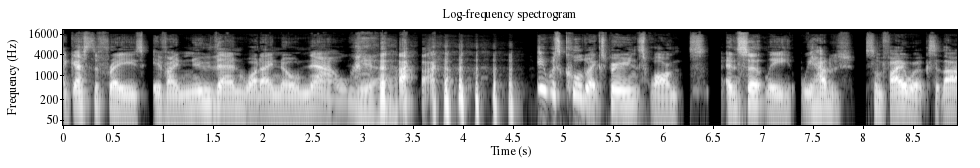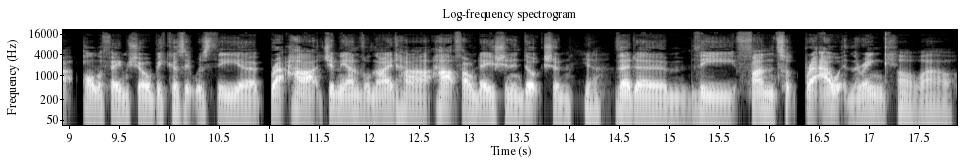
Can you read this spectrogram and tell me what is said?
I guess the phrase, if I knew then what I know now. Yeah. it was cool to experience once. And certainly we had some fireworks at that Hall of Fame show because it was the uh, Bret Hart, Jim the Anvil Neidhart Hart Foundation induction yeah. that um, the fan took Bret out in the ring. Oh wow.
